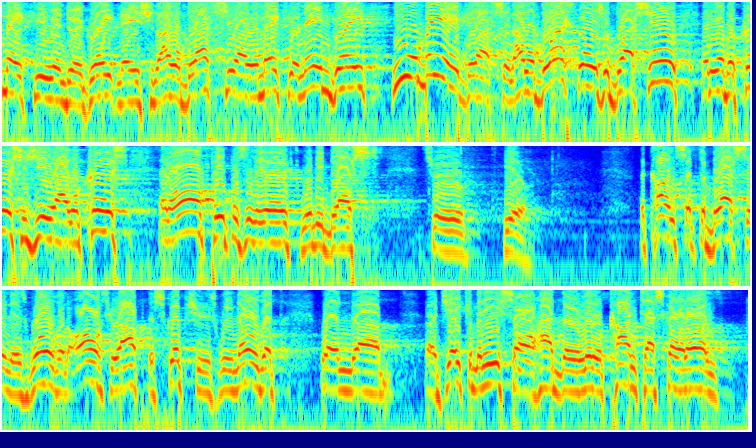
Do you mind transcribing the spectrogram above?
make you into a great nation. I will bless you. I will make your name great. You will be a blessing. I will bless those who bless you, and whoever curses you, I will curse, and all peoples of the earth will be blessed through you. The concept of blessing is woven all throughout the scriptures. We know that when uh, uh, Jacob and Esau had their little contest going on,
